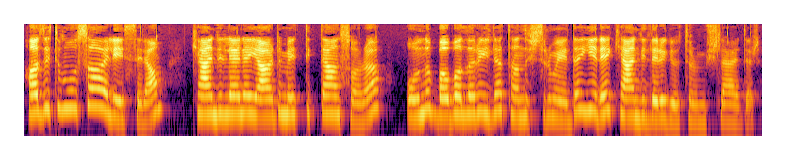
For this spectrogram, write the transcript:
Hz. Musa aleyhisselam kendilerine yardım ettikten sonra onu babalarıyla tanıştırmaya da yine kendileri götürmüşlerdir.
